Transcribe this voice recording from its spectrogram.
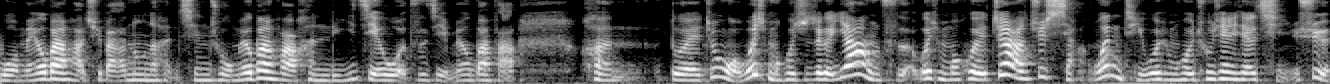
我没有办法去把它弄得很清楚，没有办法很理解我自己，没有办法很。对，就我为什么会是这个样子？为什么会这样去想问题？为什么会出现一些情绪？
